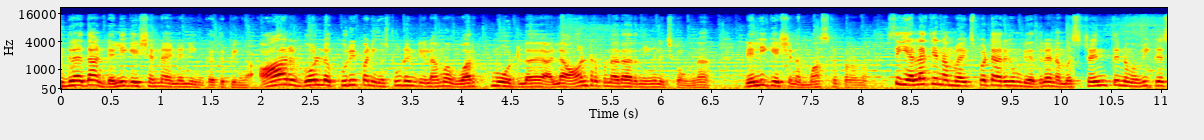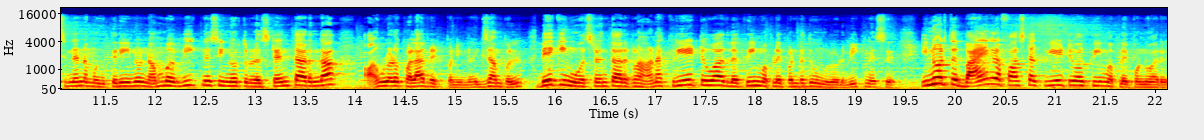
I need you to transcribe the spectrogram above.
இதில் தான் டெலிகேஷன்னா என்ன நீங்கள் கற்றுப்பீங்க ஆறு கோலில் குறிப்பாக நீங்கள் ஸ்டூடெண்ட் இல்லாமல் ஒர்க் மோடில் அல்ல ஆண்டர்பனராக இருந்தீங்கன்னு வச்சுக்கோங்களேன். டெலிகேஷனை மாஸ்டர் பண்ணணும். சரி எல்லாத்தையும் நம்ம எக்ஸ்பர்ட்டாக இருக்க முடியாதுல நம்ம ஸ்ட்ரென்த்து நம்ம வீக்னஸ் என்ன நமக்கு தெரியணும். நம்ம வீக்னஸ் இன்னொருத்தரோட ஸ்ட்ரென்த்தாக இருந்தால் அவங்களோட கொலாபரேட் பண்ணிடணும். எக்ஸாம்பிள் பேக்கிங் ஒரு ஸ்ட்ரென்த்தாக இருக்கலாம். ஆனால் க்ரியேட்டிவாக அதில் க்ரீம் அப்ளை பண்ணுறது உங்களோட வீக்னஸ் இன்னொருத்தர் பயங்கர ஃபாஸ்ட்டாக க்ரியேட்டிவாக க்ரீம் அப்ளை பண்ணுவார்.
